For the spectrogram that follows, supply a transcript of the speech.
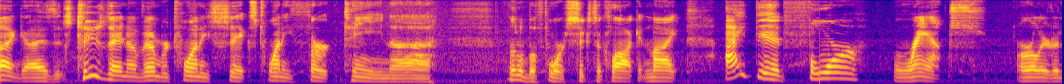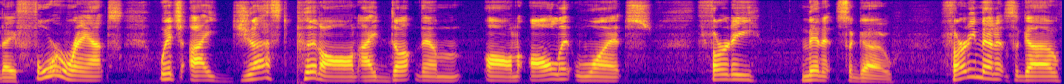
Hi guys, it's Tuesday, November 26, 2013, uh, a little before 6 o'clock at night. I did four rants earlier today, four rants which I just put on, I dumped them on all at once 30 minutes ago. 30 minutes ago,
